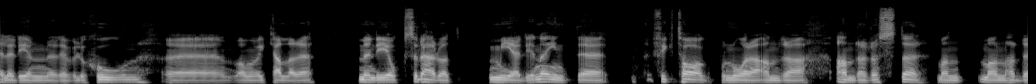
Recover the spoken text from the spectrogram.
eller det är en revolution, eh, vad man vill kalla det. Men det är också det här att medierna inte fick tag på några andra, andra röster. Man, man hade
